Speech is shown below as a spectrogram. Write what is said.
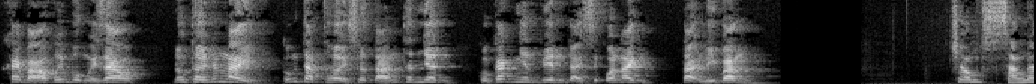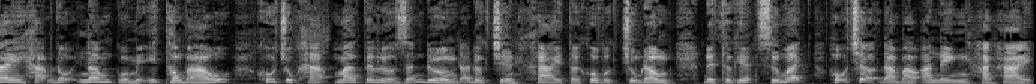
khai báo với Bộ Ngoại giao, đồng thời nước này cũng tạm thời sơ tán thân nhân của các nhân viên Đại sứ quán Anh tại Liban. Trong sáng nay, hạm đội 5 của Mỹ thông báo khu trục hạm mang tên lửa dẫn đường đã được triển khai tới khu vực Trung Đông để thực hiện sứ mệnh hỗ trợ đảm bảo an ninh hàng hải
